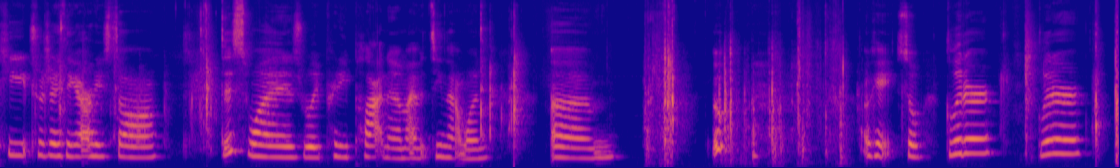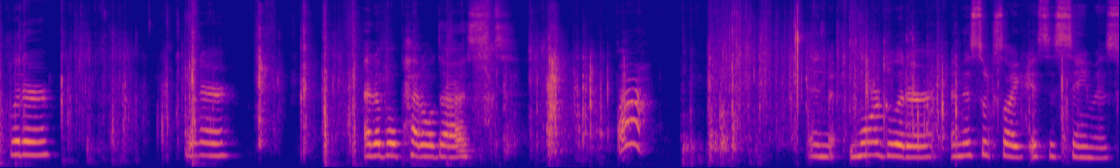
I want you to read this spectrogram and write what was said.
Peach, which I think I already saw. This one is really pretty platinum. I haven't seen that one. Um, oh. Okay, so glitter, glitter, glitter, glitter, edible petal dust, ah, and more glitter. And this looks like it's the same as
